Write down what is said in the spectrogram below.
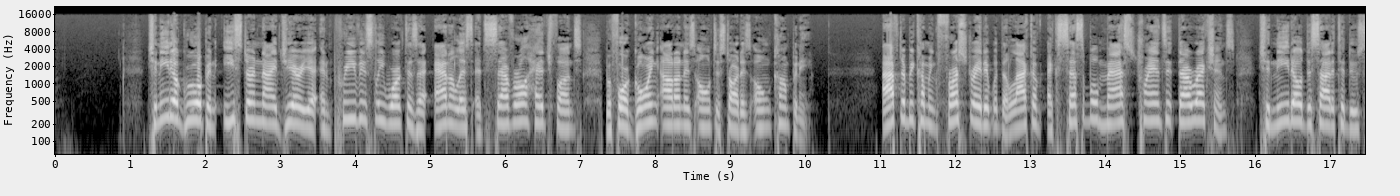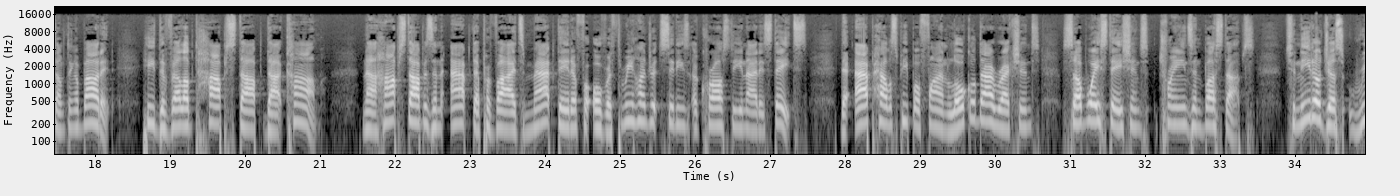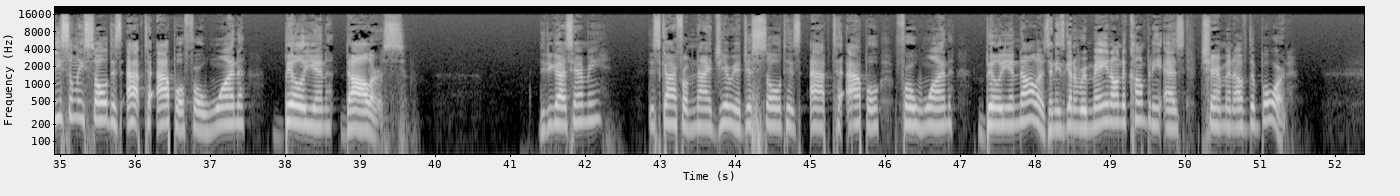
Chinedu grew up in eastern Nigeria and previously worked as an analyst at several hedge funds before going out on his own to start his own company. After becoming frustrated with the lack of accessible mass transit directions, Chinito decided to do something about it. He developed Hopstop.com. Now, Hopstop is an app that provides map data for over 300 cities across the United States. The app helps people find local directions, subway stations, trains, and bus stops. Chinedu just recently sold his app to Apple for $1 billion. Did you guys hear me? This guy from Nigeria just sold his app to Apple for $1 billion, and he's going to remain on the company as chairman of the board.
